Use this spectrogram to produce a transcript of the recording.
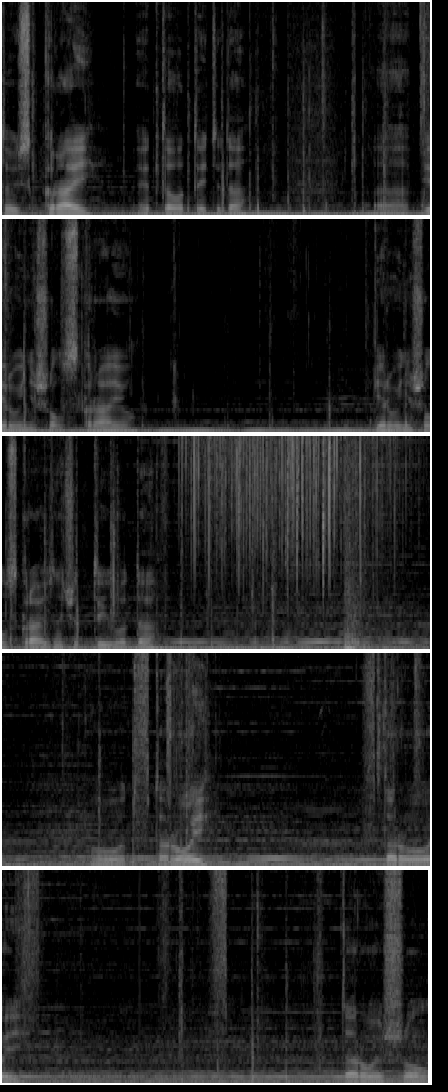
То есть край это вот эти, да? А, Первый не шел с краю. Первый не шел с краю, значит ты вот, да? Вот, второй. Второй. Второй шел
